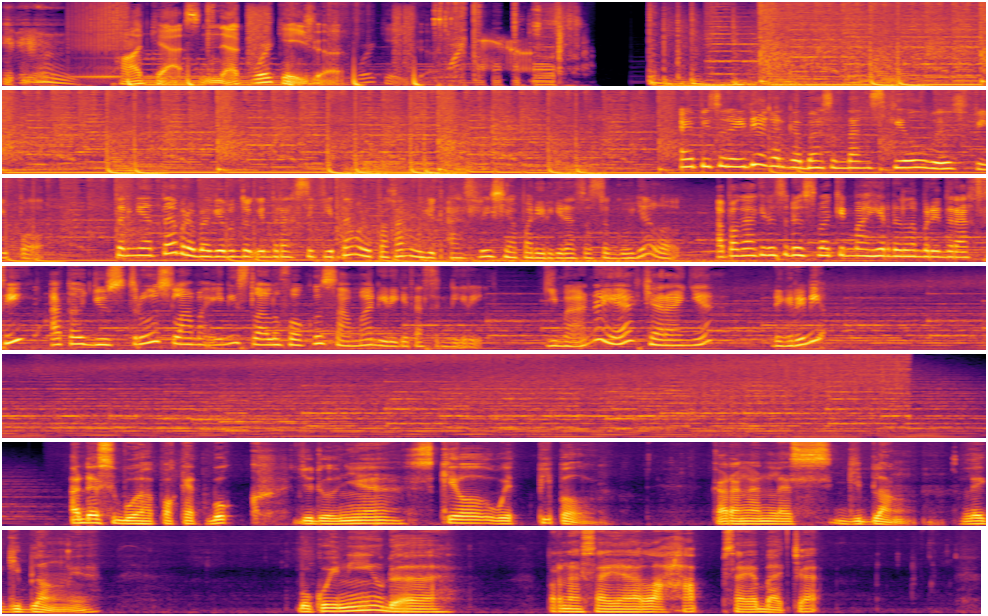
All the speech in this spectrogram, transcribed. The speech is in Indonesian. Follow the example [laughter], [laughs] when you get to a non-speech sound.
[clears throat] Podcast Network Asia. Episode ini akan ngebahas tentang skill with people. Ternyata berbagai bentuk interaksi kita merupakan wujud asli siapa diri kita sesungguhnya loh. Apakah kita sudah semakin mahir dalam berinteraksi atau justru selama ini selalu fokus sama diri kita sendiri? Gimana ya caranya? Dengerin yuk. Ada sebuah pocketbook judulnya Skill with People. Karangan Les Giblang, Le Giblang ya. Buku ini udah pernah saya lahap, saya baca.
